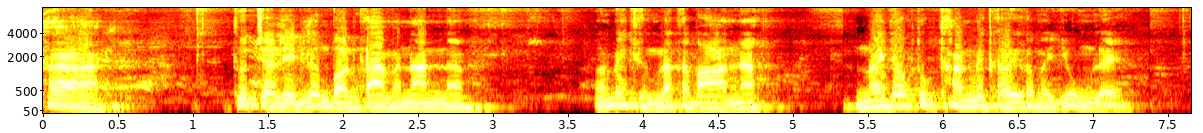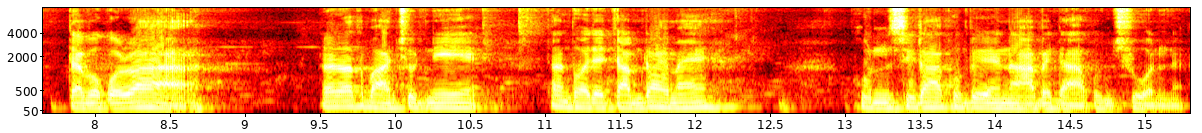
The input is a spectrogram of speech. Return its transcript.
ถ้าทุจริตเรื่องบ่อนการพนันนะมันไม่ถึงรัฐบาลนะนายกทุกท่านไม่เคยเข้ามายุ่งเลย แต่ปรากฏว่าแล้วรัฐบาลชุดนี้ ท่านพอจะจำได้ไหม คุณศิราคุณปิรนาไปด่าคุณชวนน่ะ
